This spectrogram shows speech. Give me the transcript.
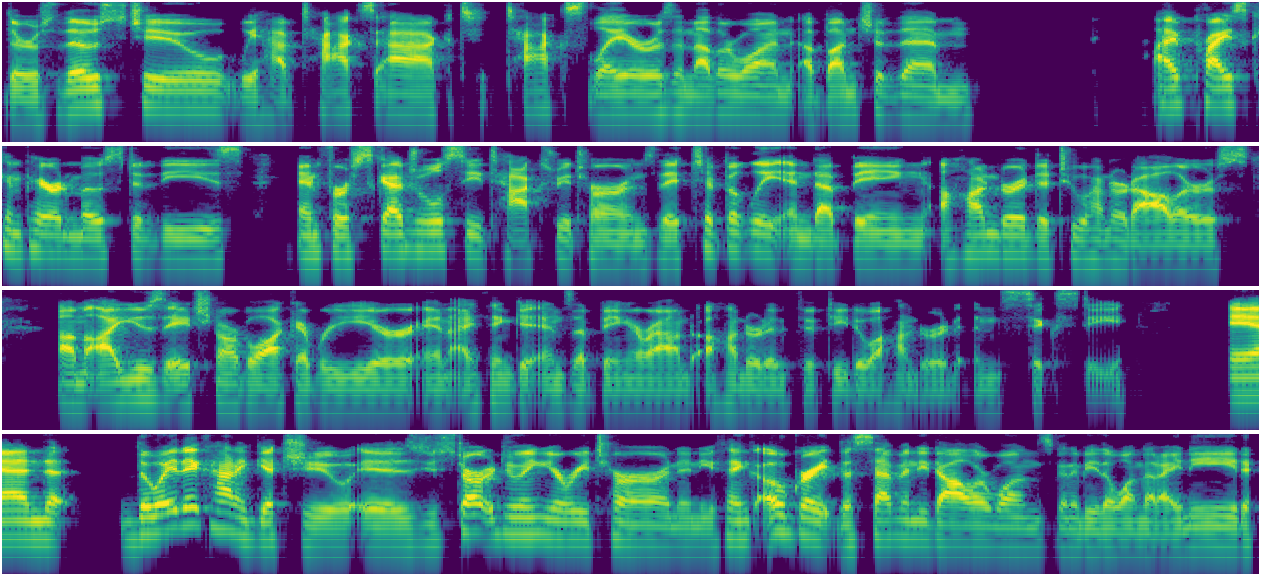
there's those two. We have Tax Act, TaxSlayer is another one, a bunch of them. I've price compared most of these, and for Schedule C tax returns, they typically end up being 100 to $200. Um, I use H&R Block every year, and I think it ends up being around 150 to 160. And the way they kind of get you is you start doing your return and you think, oh, great, the $70 one's going to be the one that I need.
